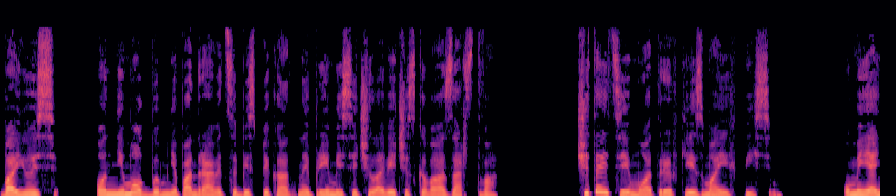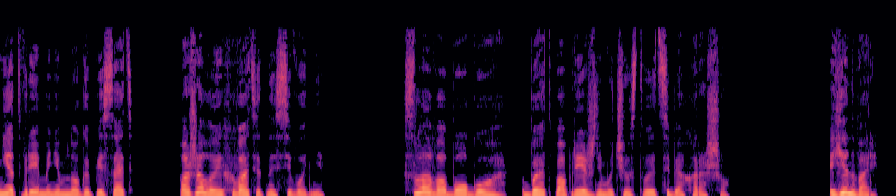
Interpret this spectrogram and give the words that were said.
Боюсь, он не мог бы мне понравиться без пикантной примеси человеческого озорства. Читайте ему отрывки из моих писем. У меня нет времени много писать, пожалуй, и хватит на сегодня. Слава богу, Бет по-прежнему чувствует себя хорошо. Январь.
